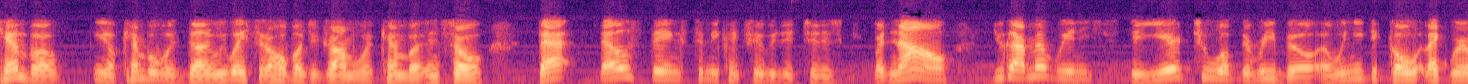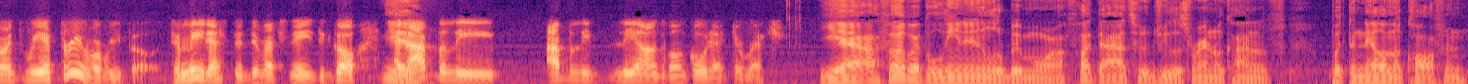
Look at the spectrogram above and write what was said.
Kemba, you know, Kemba was done. We wasted a whole bunch of drama with Kemba, and so that those things to me contributed to this. But now you got to remember we're in the year two of the rebuild, and we need to go like we're in three or three of a rebuild. To me, that's the direction they need to go, and I believe I believe Leon's going to go that direction. Yeah, I feel like we have to lean in a little bit more. I feel like the attitude of Julius Randle kind of put the nail in the coffin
